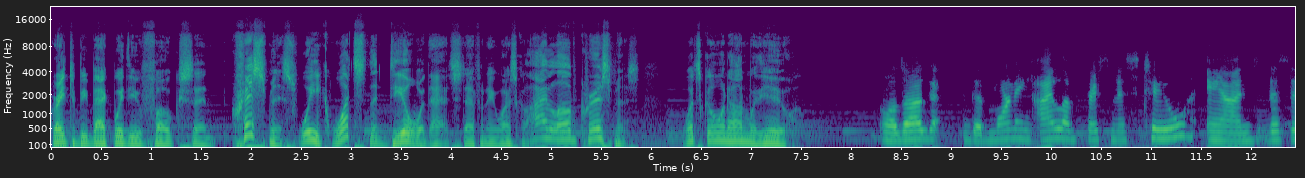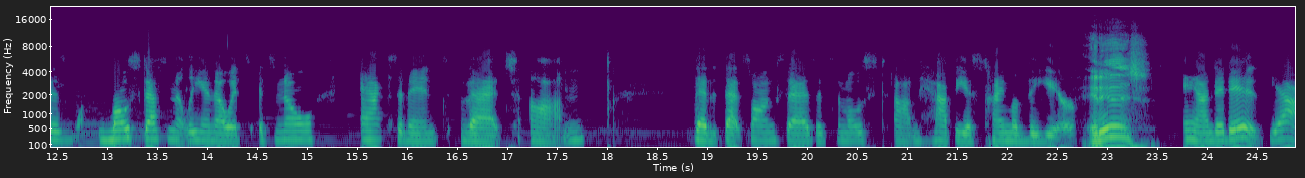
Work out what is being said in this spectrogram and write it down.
Great to be back with you, folks. And Christmas week, what's the deal with that, Stephanie Wesco? I love Christmas. What's going on with you? Well, Doug, good morning. I love Christmas too, and this is most definitely, you know, it's it's no accident that um, that that song says it's the most um, happiest time of the year. It is. And it is, yeah.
